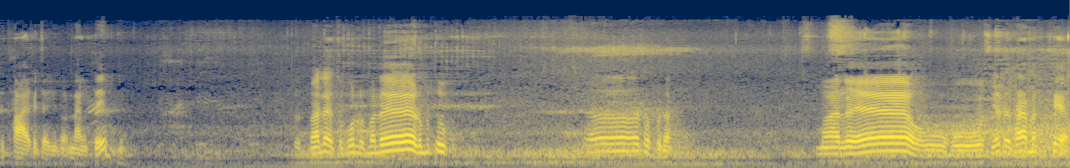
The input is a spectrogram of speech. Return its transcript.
จะถ่ายก็จะอยู่นั่งเต็มรถมาแล้วทุกคนรถมาแล้วรถบรรทุกเออทุกคนนะมาแล้ว โอ้โห เสียแต่ท่ามันแคบ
